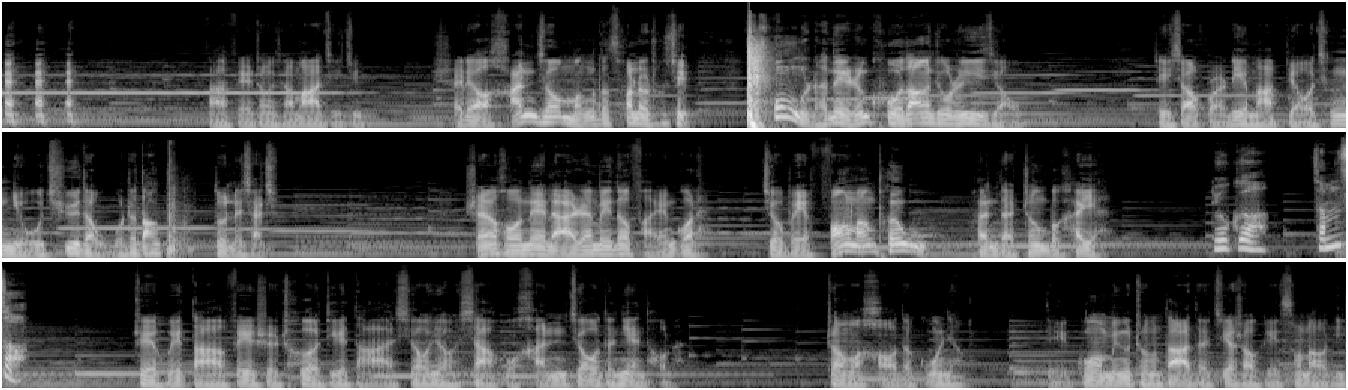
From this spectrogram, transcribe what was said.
嘿嘿嘿。大飞正想骂几句，谁料韩娇猛地窜了出去，冲着那人裤裆就是一脚。这小伙立马表情扭曲的捂着裆蹲了下去。身后那俩人没等反应过来。就被防狼喷雾喷得睁不开眼。刘哥，咱们走。这回大飞是彻底打消要吓唬韩娇的念头了。这么好的姑娘，得光明正大的介绍给孙老弟。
